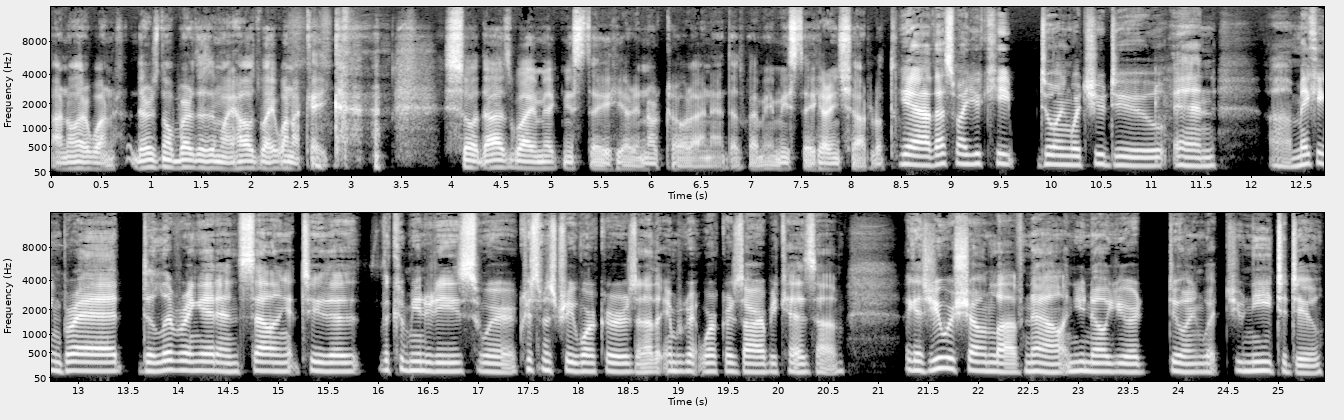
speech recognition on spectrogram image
Another one, there's no birthdays in my house, but I want a cake. so that's why make me stay here in North Carolina. That's why it made me stay here in Charlotte. Yeah, that's why you keep doing what you do and uh, making bread, delivering it, and selling it to the the communities where Christmas tree workers and other immigrant workers are. Because um, I guess you were shown love now, and you know you're doing what you need to do.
